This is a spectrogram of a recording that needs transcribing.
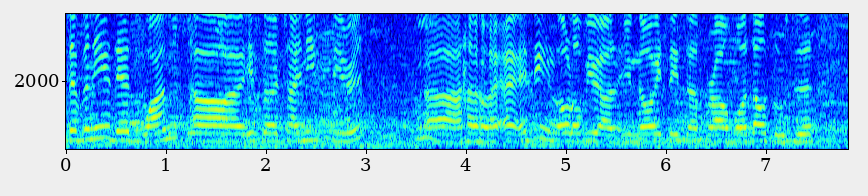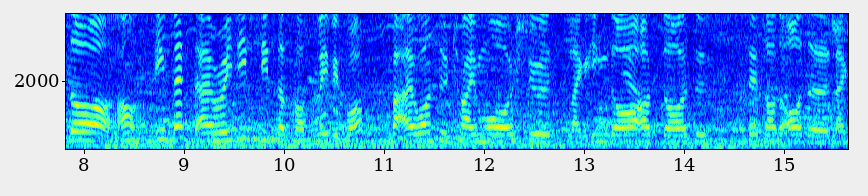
definitely there's one. Uh, it's a Chinese series. Hmm. Uh, I, think all of you, are, you know, it is uh, from Dao Zushi. So, uh, in fact, I already did the cosplay before, but I want to try more shoots, like indoor, outdoor, to test out all the like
